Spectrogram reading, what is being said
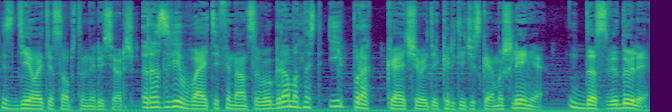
Сделайте собственный research, развивайте финансовую грамотность и прокачивайте критическое мышление. До свидули!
